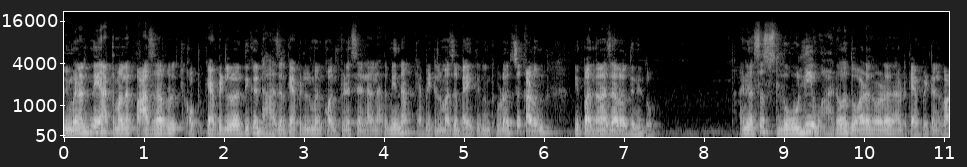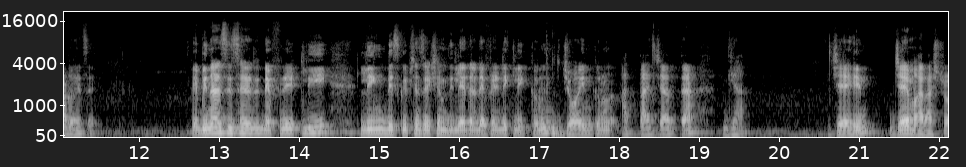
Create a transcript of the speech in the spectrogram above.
तुम्ही म्हणाल नाही आता मला पाच हजार कॅपिटलवरती किंवा दहा हजार कॅपिटल मला कॉन्फिडन्स यायला लागला आता मी ना कॅपिटल माझं बँकेतून थोडंसं काढून मी पंधरा हजारावरती नेतो. आणि असं स्लोली वाढवत वाढत वाढत कॅपिटल वाढवायचं आहे वेबिनार सीसाठी डेफिनेटली लिंक डिस्क्रिप्शन सेक्शन दिली आहे तर डेफिनेटली क्लिक करून जॉईन करून आत्ताच्या आत्ता घ्या. जय हिंद जय महाराष्ट्र.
